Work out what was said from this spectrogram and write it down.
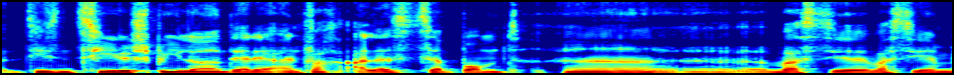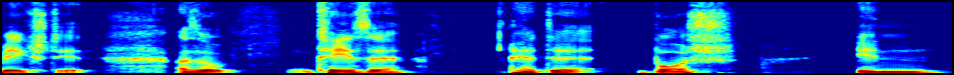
diesen Zielspieler, der dir einfach alles zerbombt, äh, was dir was dir im Weg steht. Also These hätte Bosch in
